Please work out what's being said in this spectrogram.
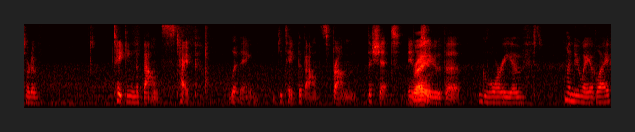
sort of taking the bounce type living. You take the bounce from the shit into Right. the glory of a new way of life.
